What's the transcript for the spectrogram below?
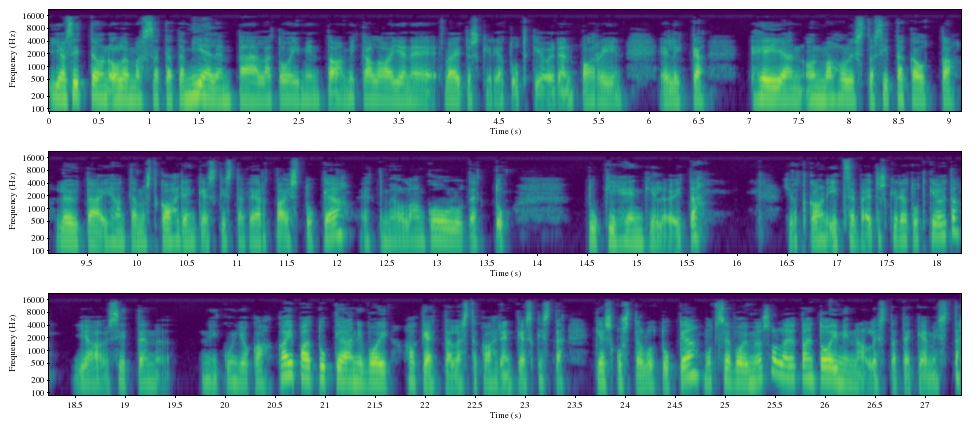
Ja sitten on olemassa tätä mielen päällä toimintaa, mikä laajenee väitöskirjatutkijoiden pariin. Eli heidän on mahdollista sitä kautta löytää ihan tämmöistä kahdenkeskistä vertaistukea, että me ollaan koulutettu tukihenkilöitä jotka on itse väitöskirjatutkijoita. Ja sitten niin kun, joka kaipaa tukea, niin voi hakea tällaista kahdenkeskistä keskustelutukea, mutta se voi myös olla jotain toiminnallista tekemistä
